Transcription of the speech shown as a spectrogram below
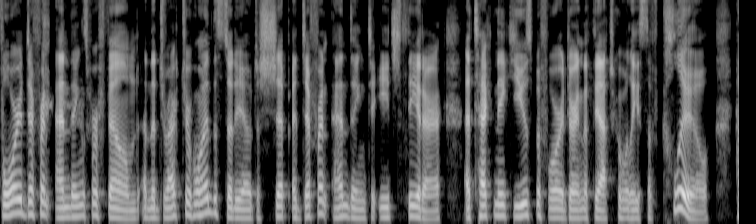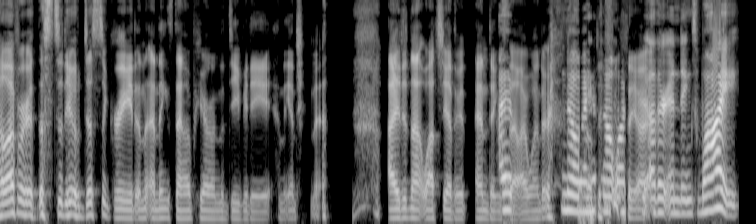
Four different endings were filmed, and the director wanted the studio to ship a different ending to each theater, a technique used before during the theatrical release of Clue. However, the studio disagreed, and the endings now appear on the DVD and the internet. I did not watch the other endings, I- though. I wonder. No, I have not watched the are. other endings. Why?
